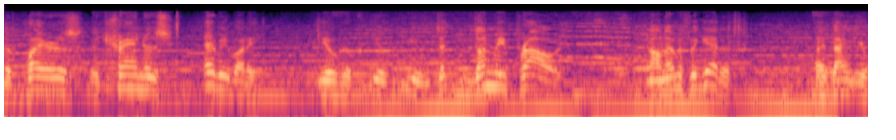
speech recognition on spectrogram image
the players, the trainers, everybody. You've, you've, you've done me proud, and I'll never forget it. I thank you.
